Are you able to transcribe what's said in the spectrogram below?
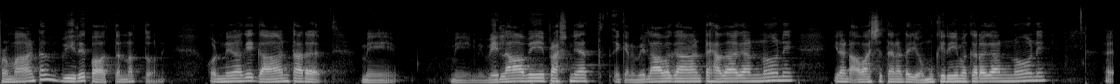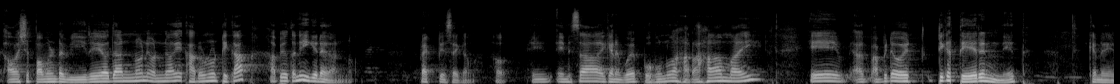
ප්‍රමාණයට වීරය පවත්වන්නත් ඕනේ. ඔන්න ඒ වගේ ගාන්ට අර මේ මේ මේ වෙලාවේ ප්‍රශ්නයත් ඒ කියන්නේ වෙලාව ගාන්ට හදා ගන්න ඕනේ. ඊළඟට අවශ්‍ය තැනට යොමු කිරීම කර ගන්න ඕනේ. අවශ්‍ය පමණට වීරය යොදන්න ඕනේ. ඔන්න වගේ කරුණු ටිකක් අපි උතන ඉගෙන ගන්නවා. ප්‍රැක්ටිස් එකම. ඔව්. ඒ නිසා ඒ කියන්නේ ඔය පුහුණුව හරහාමයි ඒ අපිට ඔය ටික තේරෙන්නේත් කියන්නේ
